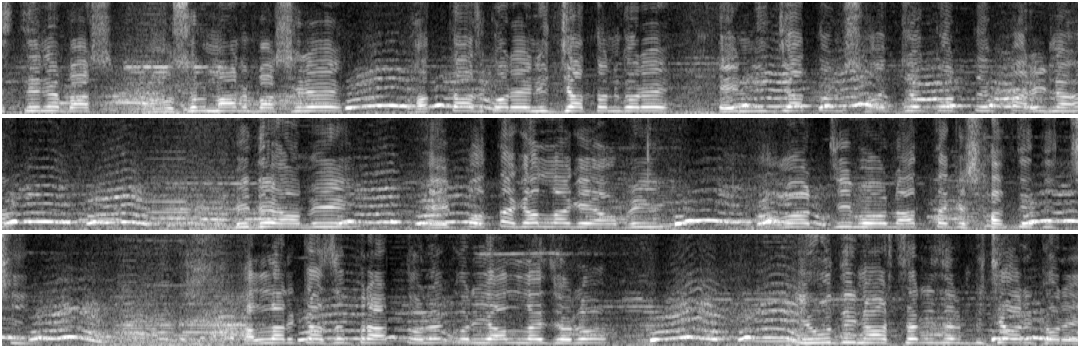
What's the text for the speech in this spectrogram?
ফিলিস্তিনে বাস মুসলমান বাসীরে হত্যা করে, নির্যাতন করে। এই নির্যাতন সহ্য করতে পারি না। বিদে, আমি এই পতাকার লাগে আমি আমার জীবন আত্মাকে শান্তি দিচ্ছি। আল্লাহর কাছে প্রার্থনা করি, আল্লাহ যেন ইহুদি নার্সারিজের বিচার করে।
